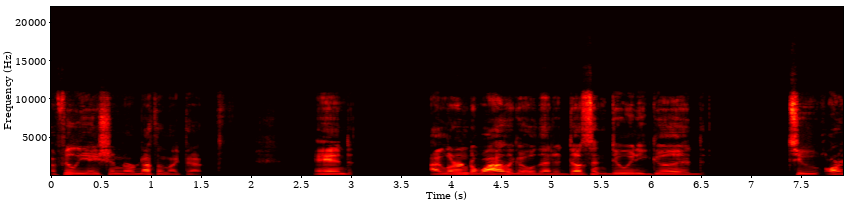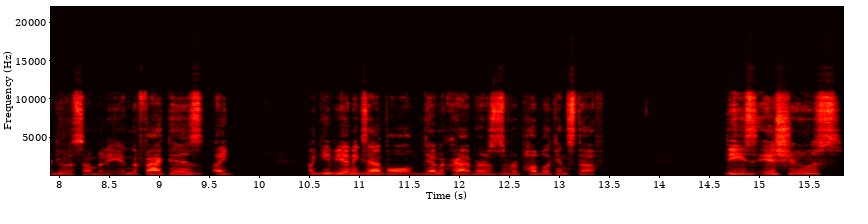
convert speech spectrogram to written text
affiliation or nothing like that. And I learned a while ago that it doesn't do any good to argue with somebody. And the fact is, like, I'll give you an example of Democrat versus Republican stuff. These issues,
